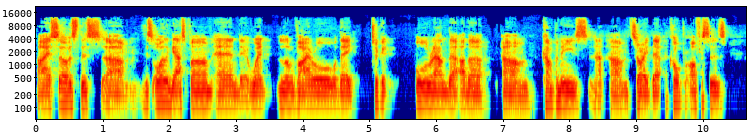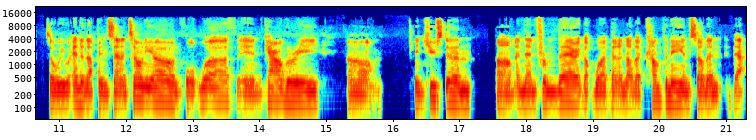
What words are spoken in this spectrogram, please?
I serviced this um, this oil and gas firm, and it went a little viral. They took it all around their other um, companies, uh, um, sorry, their corporate offices. So we ended up in San Antonio, in Fort Worth, in Calgary, um, in Houston, um, and then from there it got word that another company, and so then that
